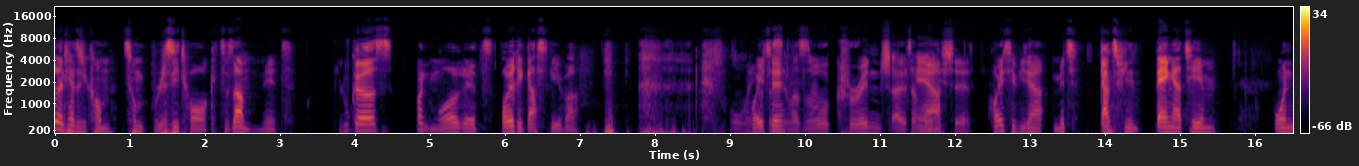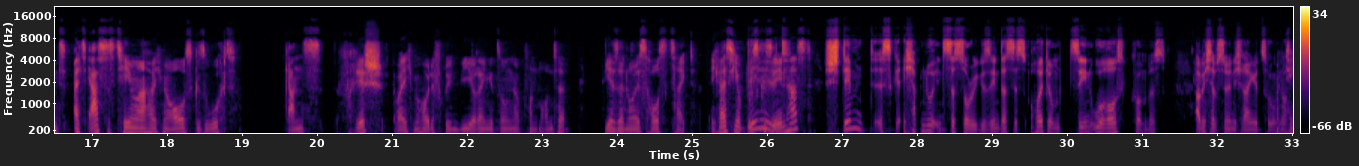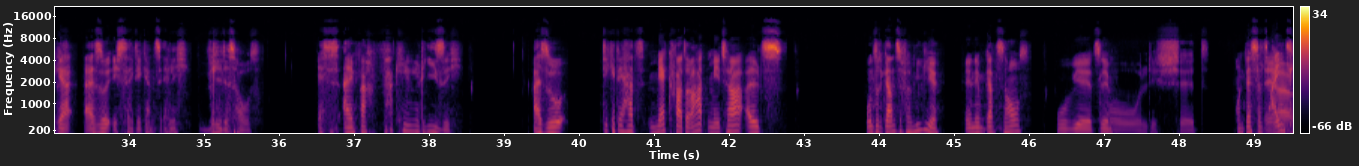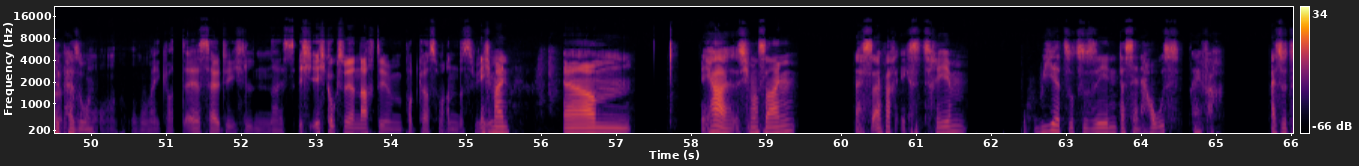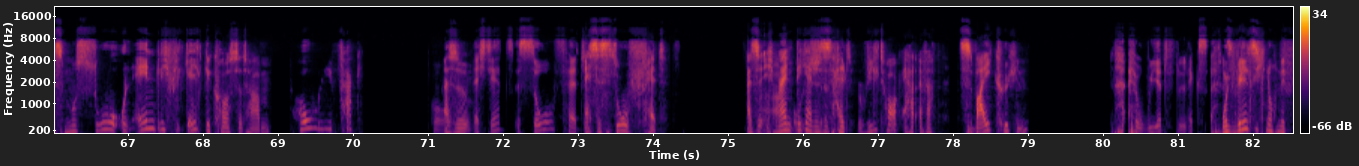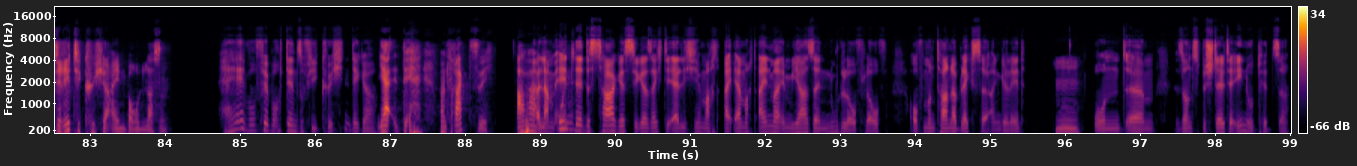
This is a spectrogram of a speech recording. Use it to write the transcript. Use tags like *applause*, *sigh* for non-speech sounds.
Hallo und herzlich willkommen zum Brizzy Talk zusammen mit Lukas. und Moritz, eure Gastgeber. *laughs* Oh mein Gott, das Heute- ist immer so cringe, Alter. Ja. Holy shit. Heute wieder mit ganz vielen Banger-Themen. Und als erstes Thema habe ich mir rausgesucht, ganz frisch, weil ich mir heute früh ein Video reingezogen habe von Monte, wie er sein neues Haus zeigt. Ich weiß nicht, ob du es gesehen hast. Stimmt, es, ich habe nur Insta-Story gesehen, dass es heute um 10 Uhr rausgekommen ist. Aber ich habe es mir nicht reingezogen. Und Noch Digga, also ich sag dir ganz ehrlich, wildes Haus. Es ist einfach fucking riesig. Also, Digga, der hat mehr Quadratmeter als unsere ganze Familie in dem ganzen Haus, wo wir jetzt nicht. leben. Holy shit. Und das als Ja, Einzelperson. Oh, oh mein Gott, er ist halt wirklich nice. Ich, ich guck's mir nach dem Podcast mal an, das Video. Ich meine, ähm, ja, ich muss sagen, es ist einfach extrem weird so zu sehen, dass sein Haus einfach, also das muss so unendlich viel Geld gekostet haben. Holy fuck. Oh, also- Echt jetzt? Ist so fett. Es ist so fett. Also ich Ah, meine, holy Digga, das ist halt Real Talk. Er hat einfach zwei Küchen *laughs* Weird Flex. Alter. und will sich noch eine dritte Küche einbauen lassen. Hä, wofür braucht der denn so viel Küchen, Digga? Ja, der, *laughs* man fragt sich. Aber Weil am und- Ende des Tages, Digga, sag ich dir ehrlich, er macht, er macht einmal im Jahr seinen Nudelauflauf auf Montana Blackstyle angelehnt. Hm. Und ähm, sonst bestellt er eh nur Pizza.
